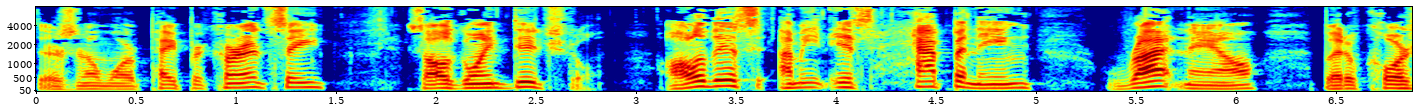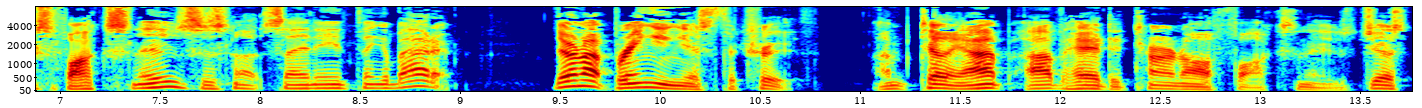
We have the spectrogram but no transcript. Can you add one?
there's no more paper currency, it's all going digital. All of this, I mean, it's happening right now, but of course, Fox News is not saying anything about it. They're not bringing us the truth. I'm telling you, I've, I've had to turn off Fox News. Just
